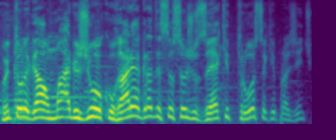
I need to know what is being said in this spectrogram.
Muito legal, Mário Jun Okuhara e agradecer o seu José que trouxe aqui pra gente.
